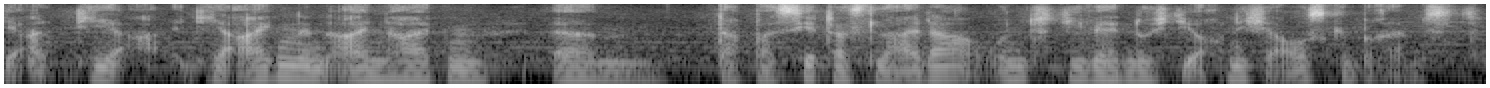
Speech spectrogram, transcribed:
die, die, die eigenen Einheiten, ähm, da passiert das leider und die werden durch die auch nicht ausgebremst.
